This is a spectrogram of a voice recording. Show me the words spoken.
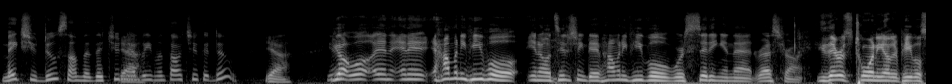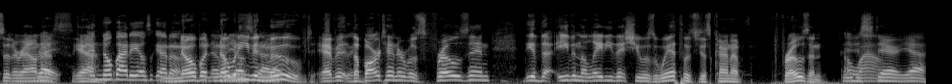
makes you do something that you Yeah. never even thought you could do. Yeah. Yeah. well, and and it, how many people? You know, it's interesting, Dave. How many people were sitting in that restaurant? There was 20 other people sitting around Right. us. Yeah. And nobody else got up. No, but Nobody nobody, else even got up. moved. Every, the bartender was frozen. The, the, even the lady that she was with was just kind of frozen. Oh, they Oh, just wow. stare. Yeah.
